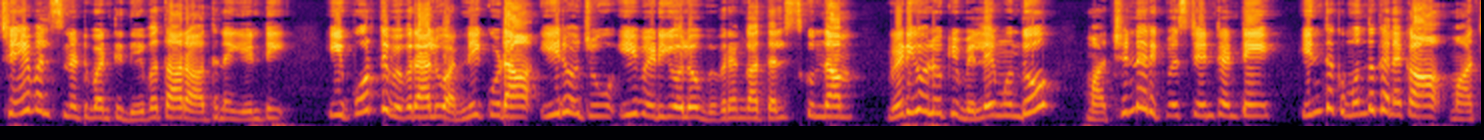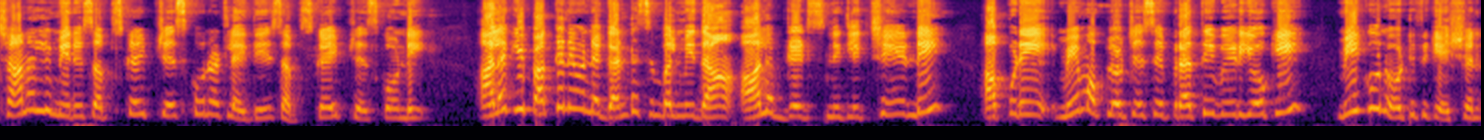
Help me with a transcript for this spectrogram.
చేయవలసినటువంటి దేవతారాధన ఏంటి? ఈ పూర్తి వివరాలు అన్నీ కూడా ఈ రోజు ఈ వీడియోలో వివరంగా తెలుసుకుందాం. వీడియోలోకి వెళ్ళే ముందు మా చిన్న రిక్వెస్ట్ ఏంటంటే ఇంతకు ముందు కనుక మా ఛానల్ని మీరు సబ్స్క్రైబ్ చేసుకున్నట్లయితే సబ్స్క్రైబ్ చేసుకోండి. అలాగే పక్కనే ఉన్న గంట సింబల్ మీద ఆల్ అప్డేట్స్ని క్లిక్ చేయండి. అప్పుడే మేము అప్లోడ్ చేసే ప్రతి వీడియోకి మీకు నోటిఫికేషన్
